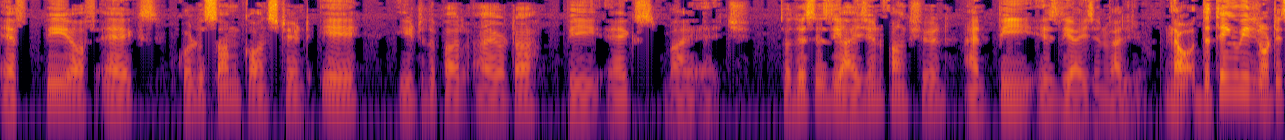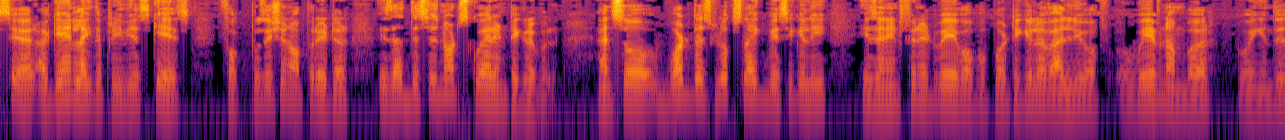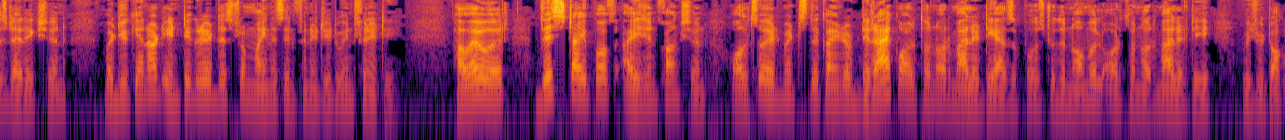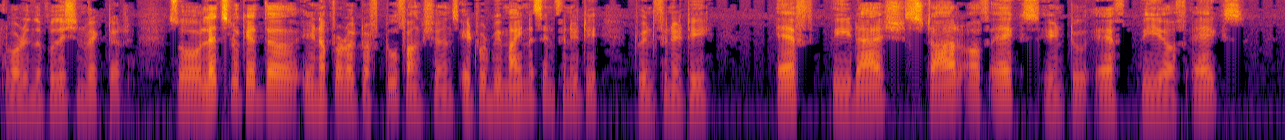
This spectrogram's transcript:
fp of x equal to some constant a e to the power iota px by h so this is the eigenfunction and p is the eigenvalue. Now the thing we notice here again like the previous case for position operator is that this is not square integrable and so what this looks like basically is an infinite wave of a particular value of wave number going in this direction but you cannot integrate this from minus infinity to infinity. However, this type of eigenfunction also admits the kind of Dirac orthonormality as opposed to the normal orthonormality which we talked about in the position vector. So let's look at the inner product of two functions. It would be minus infinity to infinity f p dash star of x into f p of x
